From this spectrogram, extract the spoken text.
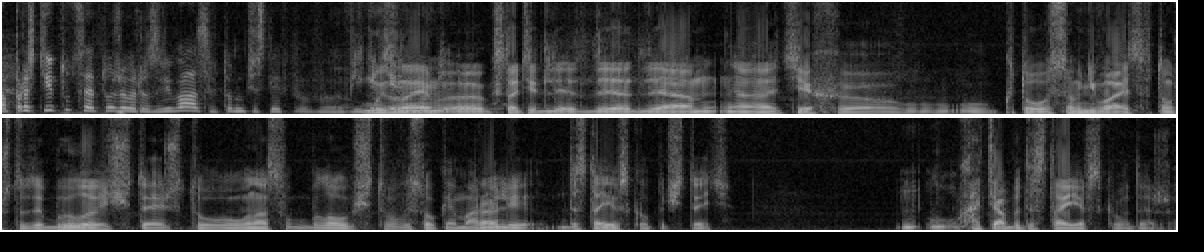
э, проституция тоже развивалась, в том числе в в Мы Екатеринбурге. знаем, э, кстати, для, для, для, э, тех, э, кто сомневается в том, что это было, считает, что у нас было общество высокой морали, Достоевского почитайте. Ну, Хотя бы Достоевского даже.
